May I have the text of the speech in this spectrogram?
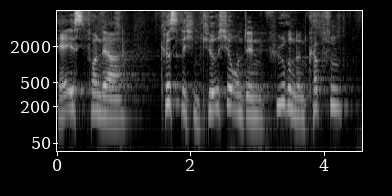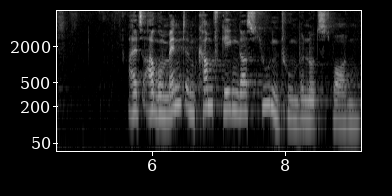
Er ist von der christlichen Kirche und den führenden Köpfen als Argument im Kampf gegen das Judentum benutzt worden.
